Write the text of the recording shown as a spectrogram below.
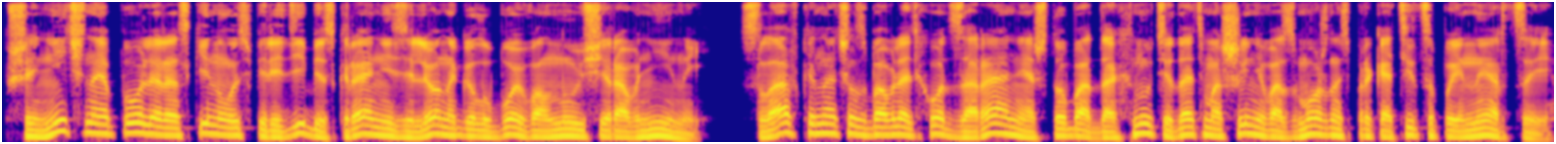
Пшеничное поле раскинулось впереди бескрайней зелено-голубой волнующей равниной. Славка начал сбавлять ход заранее, чтобы отдохнуть и дать машине возможность прокатиться по инерции.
